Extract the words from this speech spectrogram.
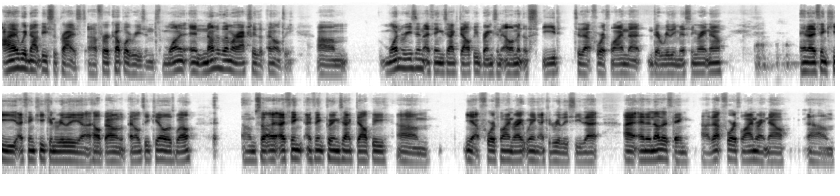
I would not be surprised uh, for a couple of reasons. One, and none of them are actually the penalty. Um, one reason I think Zac Dalpe brings an element of speed to that fourth line that they're really missing right now, and I think he, I think he can really uh, help out on the penalty kill as well. Um, so I, I, think, I think putting Zac Dalpe, um, yeah, fourth line right wing, I could really see that. Uh, and another thing, uh, that fourth line right now, um,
